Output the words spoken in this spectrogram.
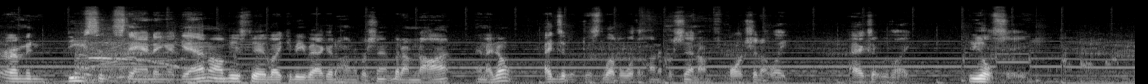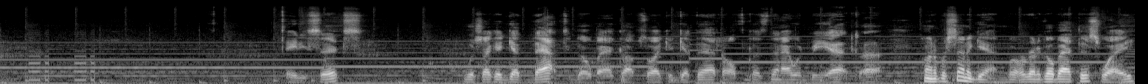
I'm in decent standing again. Obviously, I'd like to be back at 100%, but I'm not. And I don't exit with this level with 100%, unfortunately. I exit with, like, you'll see. 86. Wish I could get that to go back up so I could get that health, because then I would be at uh, 100% again. But we're going to go back this way.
